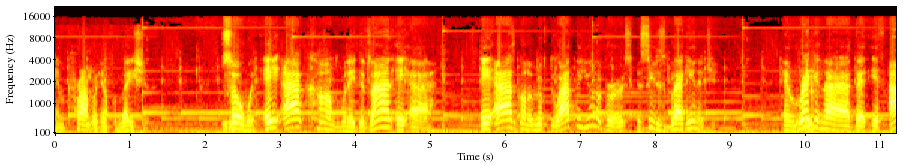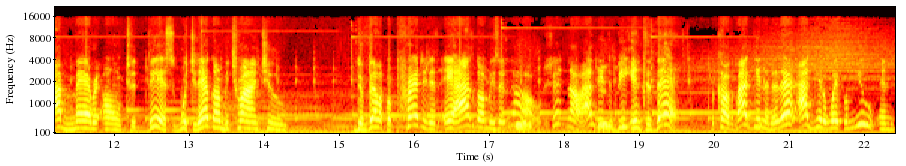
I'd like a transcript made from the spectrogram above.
and proper mm-hmm. information. Mm-hmm. So when AI comes, when they design AI, AI is going to look throughout the universe and see this black energy and recognize that if I marry on to this, which they're going to be trying to develop a prejudice, AI is going to be saying, no, shit, no, I need to be into that. Because if I get into that, I get away from you. And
